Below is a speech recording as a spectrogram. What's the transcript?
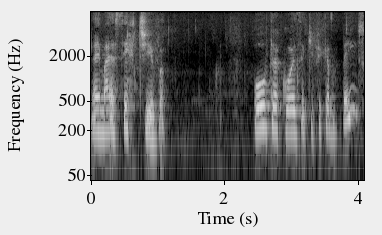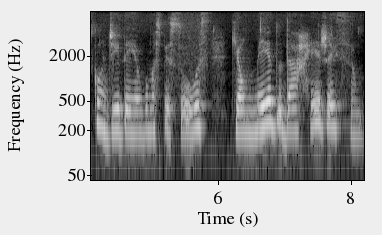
né, e mais assertiva. Outra coisa que fica bem escondida em algumas pessoas, que é o medo da rejeição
